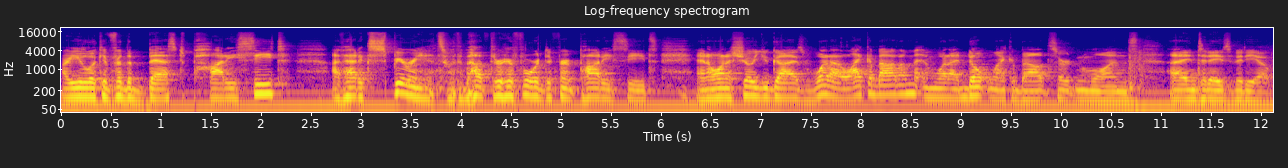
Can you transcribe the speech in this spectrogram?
Are you looking for the best potty seat? I've had experience with about three or four different potty seats and I want to show you guys what I like about them and what I don't like about certain ones uh, in today's video.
